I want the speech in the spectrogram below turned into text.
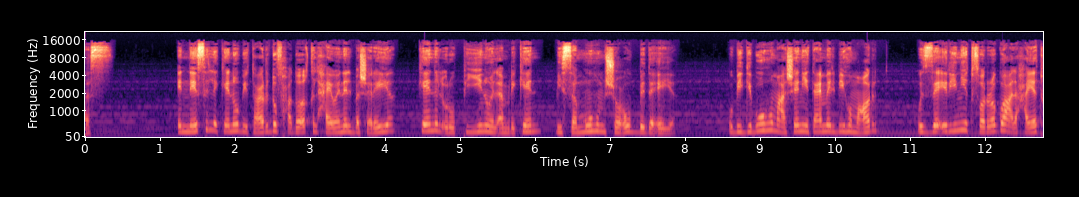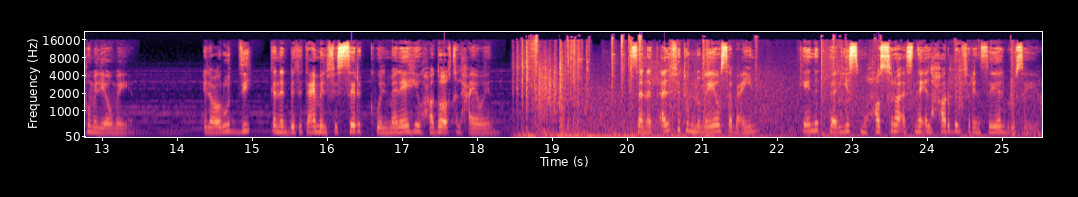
بس. الناس اللي كانوا بيتعرضوا في حدائق الحيوان البشرية كان الأوروبيين والأمريكان بيسموهم شعوب بدائية وبيجيبوهم عشان يتعمل بيهم عرض والزائرين يتفرجوا على حياتهم اليومية. العروض دي كانت بتتعمل في السيرك والملاهي وحدائق الحيوان. سنة 1870 كانت باريس محاصرة أثناء الحرب الفرنسية البروسية.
